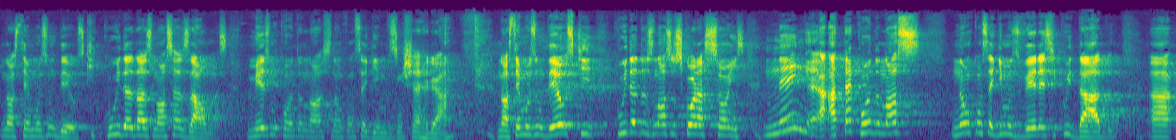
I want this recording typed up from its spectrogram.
nós temos um Deus que cuida das nossas almas, mesmo quando nós não conseguimos enxergar. Nós temos um Deus que cuida dos nossos corações, nem até quando nós não conseguimos ver esse cuidado ah,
